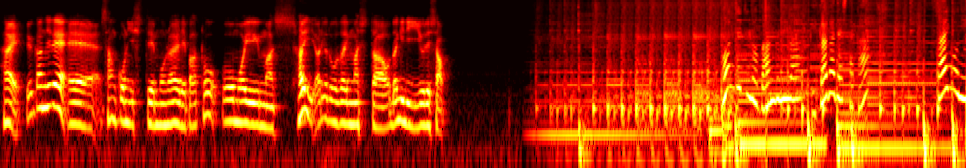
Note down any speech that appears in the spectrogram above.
はい。という感じで、えー参考にしてもらえればと思います。はい。ありがとうございました。小田切優でした。番組はいかがでしたか？最後に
